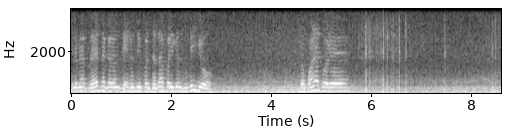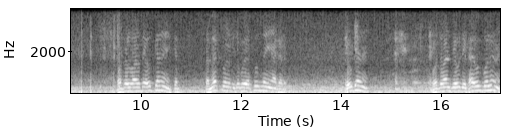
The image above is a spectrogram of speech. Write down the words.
એટલે મેં પ્રયત્ન કર્યો અને સુધી પણ છતાં પડી ને ગયો. તો કોને તોડે હોટલ વાળો તો એવું કે ને કે તમે જ તોડે બીજું કોઈ હતું જ નહીં આગળ એવું કે ને? ભગવાન જેવું દેખાય એવું બોલે ને?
